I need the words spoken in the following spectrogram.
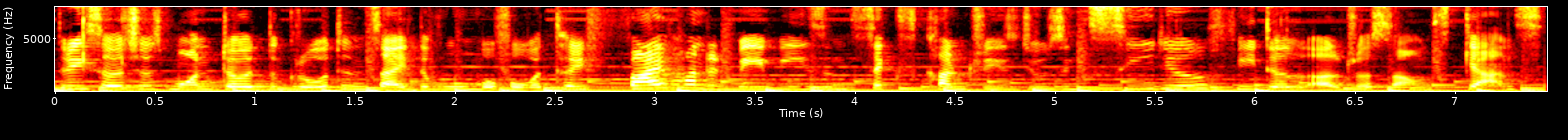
The researchers monitored the growth inside the womb of over 3,500 babies in six countries using serial fetal ultrasound scans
